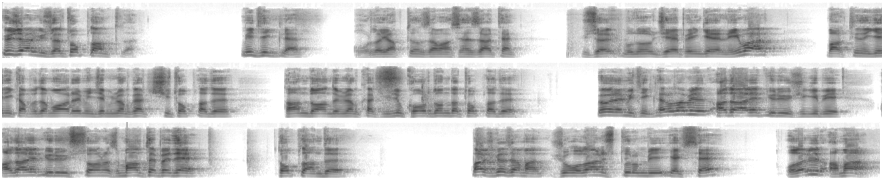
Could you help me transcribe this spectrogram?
güzel güzel toplantılar, mitingler. Orada yaptığın zaman sen zaten güzel bunu CHP'nin geleneği var. Baktığında Yeni Kapı'da Muharrem İnce bilmem kaç kişi topladı. Tan Doğan'da bilmem kaç bizim kordonda topladı. Böyle mitingler olabilir. Adalet yürüyüşü gibi. Adalet yürüyüşü sonrası Maltepe'de toplandı. Başka zaman şu olağanüstü durum bir geçse olabilir ama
